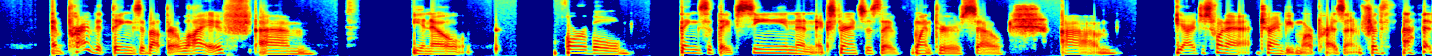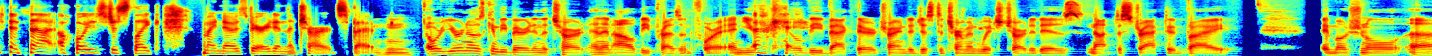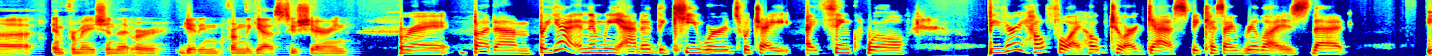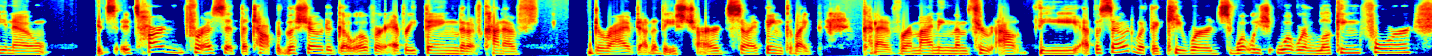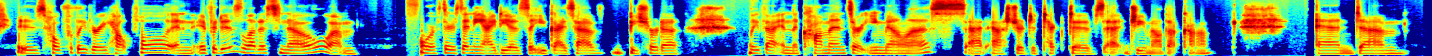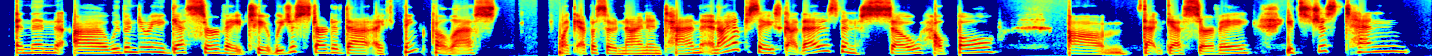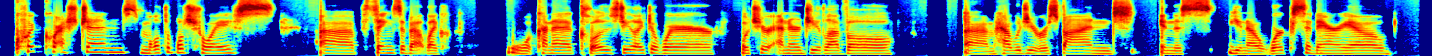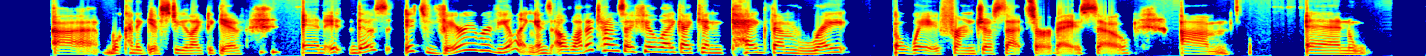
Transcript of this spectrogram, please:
and private things about their life um you know horrible things that they've seen and experiences they've went through. So, um, yeah, I just want to try and be more present for that and not always just like my nose buried in the charts. But mm-hmm. or your nose can be buried in the chart, and then I'll be present for it, and you okay. be back there trying to just determine which chart it is, not distracted by emotional uh, information that we're getting from the guests who's sharing. Right. But um but yeah, and then we added the keywords which I I think will be very helpful I hope to our guests because I realize that you know it's it's hard for us at the top of the show to go over everything that I've kind of derived out of these charts. So I think like kind of reminding them throughout the episode with the keywords, what we sh- what we're looking for is hopefully very helpful. And if it is, let us know. Um, or if there's any ideas that you guys have, be sure to leave that in the comments or email us at astrodetectives at gmail.com. And, um, and then uh, we've been doing a guest survey too. We just started that, I think, the last like episode nine and 10. And I have to say, Scott, that has been so helpful. Um, that guest survey. It's just 10 quick questions, multiple choice, uh, things about like what kind of clothes do you like to wear? What's your energy level? Um, how would you respond in this, you know, work scenario? Uh, what kind of gifts do you like to give? And it those it's very revealing. And a lot of times I feel like I can peg them right away from just that survey. So um and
